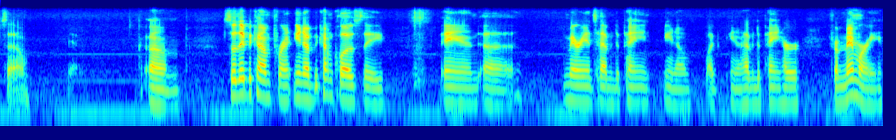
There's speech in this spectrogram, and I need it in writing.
So. Um so they become friend you know become close. They and uh Marian's having to paint you know like you know having to paint her from memory.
